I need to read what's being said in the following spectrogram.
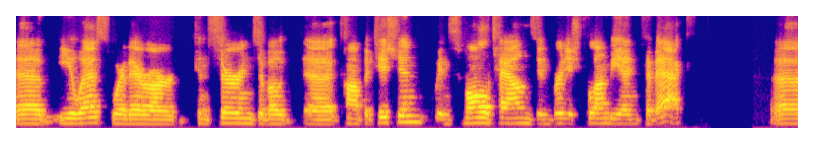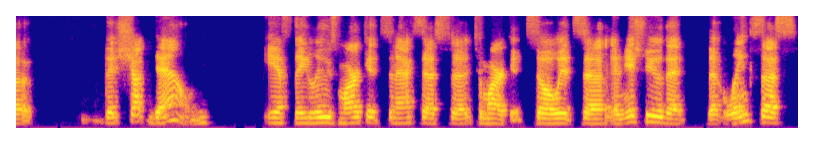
uh, U.S. where there are concerns about uh, competition in small towns in British Columbia and Quebec uh, that shut down if they lose markets and access uh, to markets. So it's uh, an issue that that links us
